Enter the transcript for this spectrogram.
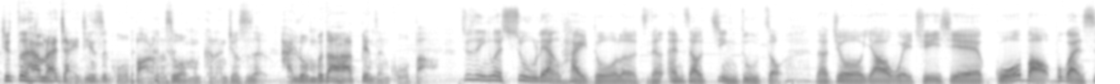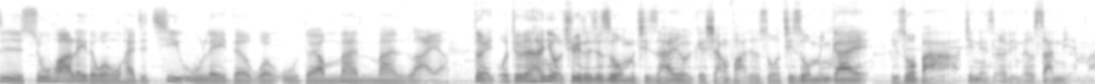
就对他们来讲已经是国宝了，可是我们可能就是还轮不到它变成国宝。就是因为数量太多了，只能按照进度走，那就要委屈一些国宝，不管是书画类的文物还是器物类的文物，都要慢慢来啊。对，我觉得很有趣的，就是我们其实还有一个想法，就是说，其实我们应该，比如说把今年是二零二三年嘛，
